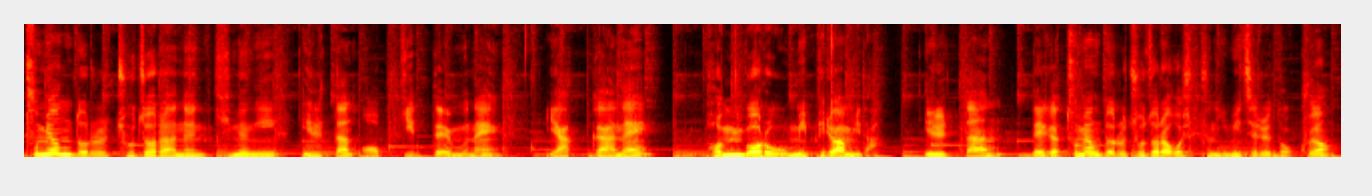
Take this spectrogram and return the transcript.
투명도를 조절하는 기능이 일단 없기 때문에 약간의 번거로움이 필요합니다. 일단 내가 투명도를 조절하고 싶은 이미지를 넣고요.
